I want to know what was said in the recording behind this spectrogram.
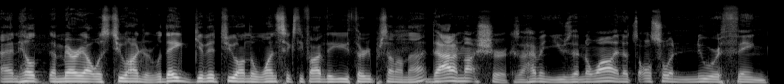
and Hilt, the Marriott was 200. Would they give it to you on the 165? They give you 30 percent on that. That I'm not sure because I haven't used that in a while, and it's also a newer thing.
